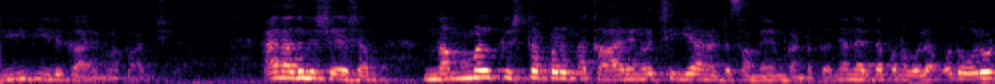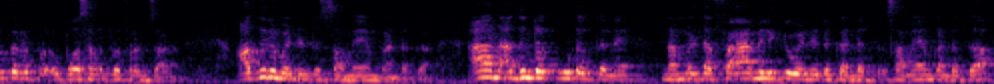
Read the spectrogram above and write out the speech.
രീതിയിൽ കാര്യങ്ങൾ പ്ലാൻ ചെയ്യുക ആൻഡ് അതിനുശേഷം നമ്മൾക്ക് ഇഷ്ടപ്പെടുന്ന കാര്യങ്ങൾ ചെയ്യാനായിട്ട് സമയം കണ്ടെത്തുക. ഞാൻ നേരത്തെ പറഞ്ഞ പോലെ അത് ഓരോരുത്തരുടെ പേഴ്സണൽ പ്രിഫറൻസ് ആണ്. അതിനു വേണ്ടിയിട്ട് സമയം കണ്ടെത്തുക. ആൻഡ് അതിന്റെ കൂട്ടത്തിൽ തന്നെ നമ്മളുടെ ഫാമിലിക്ക് വേണ്ടിയിട്ട് കണ്ടെത്തുക സമയം കണ്ടെത്തുക.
